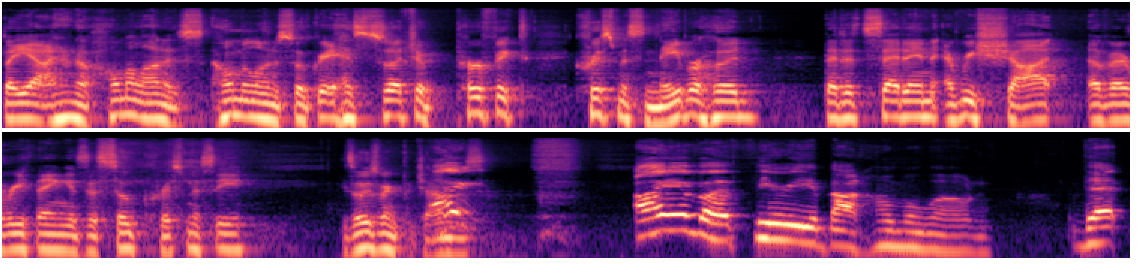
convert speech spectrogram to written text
but yeah, I don't know. Home Alone is Home Alone is so great. It has such a perfect Christmas neighborhood that it's set in. Every shot of everything is just so Christmassy. He's always wearing pajamas. I have a theory about Home Alone that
